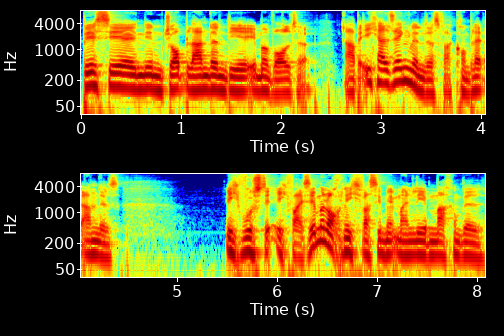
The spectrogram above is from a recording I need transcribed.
bis ihr in dem Job landen, den ihr immer wolltet. Aber ich als Engländer, das war komplett anders. Ich wusste, ich weiß immer noch nicht, was ich mit meinem Leben machen will.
